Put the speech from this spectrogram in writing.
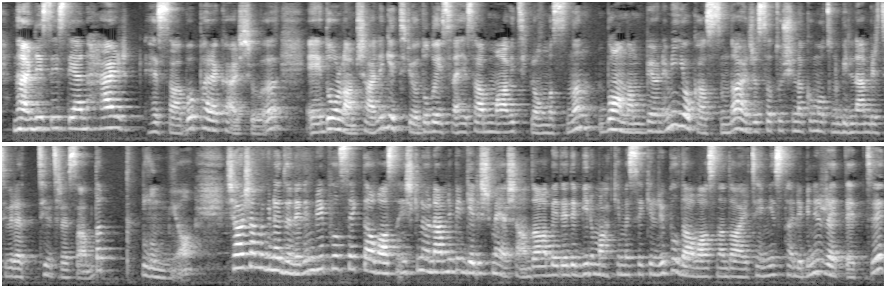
neredeyse isteyen her hesabı para karşılığı e, doğrulanmış hale getiriyor. Dolayısıyla hesabın mavi tikli olmasının bu anlamda bir önemi yok aslında. Ayrıca Satoshi Nakamoto'nun bilinen bir Twitter, Twitter hesabı da bulunmuyor. Çarşamba güne dönelim. Ripple SEC davasına ilişkin önemli bir gelişme yaşandı. ABD'de bir mahkeme SEC'in Ripple davasına dair temyiz talebini reddetti.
